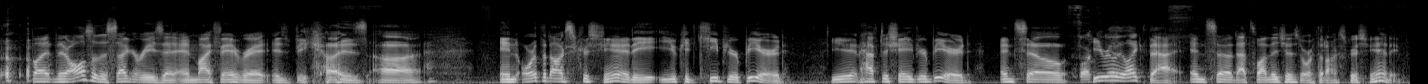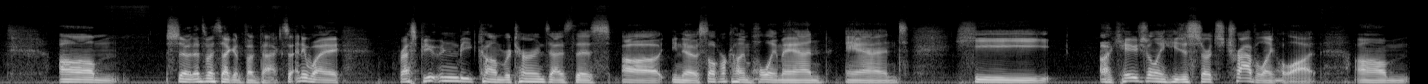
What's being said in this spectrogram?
but there also the second reason, and my favorite, is because uh, in Orthodox Christianity, you could keep your beard. You didn't have to shave your beard, and so Fuck he really yeah. liked that, and so that's why they chose Orthodox Christianity. Um, so that's my second fun fact. So anyway, Rasputin become returns as this, uh, you know, self-proclaimed holy man, and he occasionally he just starts traveling a lot. Um,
